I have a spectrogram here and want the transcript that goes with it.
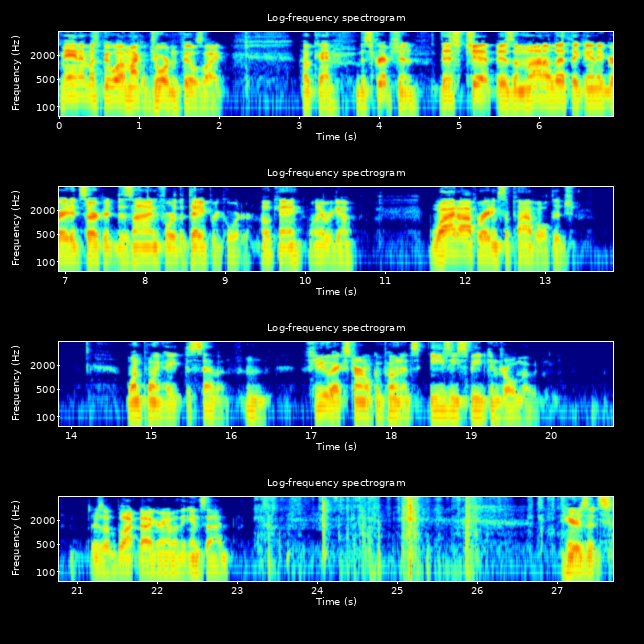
Man, that must be what Michael Jordan feels like. Okay, description. This chip is a monolithic integrated circuit designed for the tape recorder. Okay, well, there we go. Wide operating supply voltage, 1.8 to 7. Hmm. Few external components, easy speed control mode. There's a block diagram of the inside. Here's its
